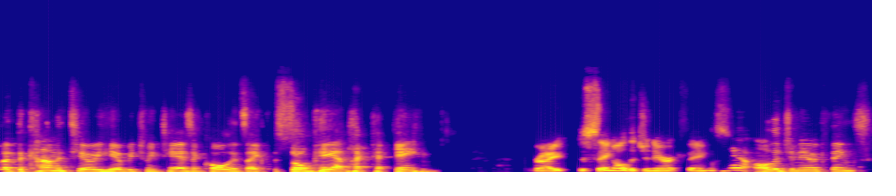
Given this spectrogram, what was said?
but the commentary here between Taz and Cole, it's like so bad, like that game. Right, just saying all the generic things. Yeah, all the generic things.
